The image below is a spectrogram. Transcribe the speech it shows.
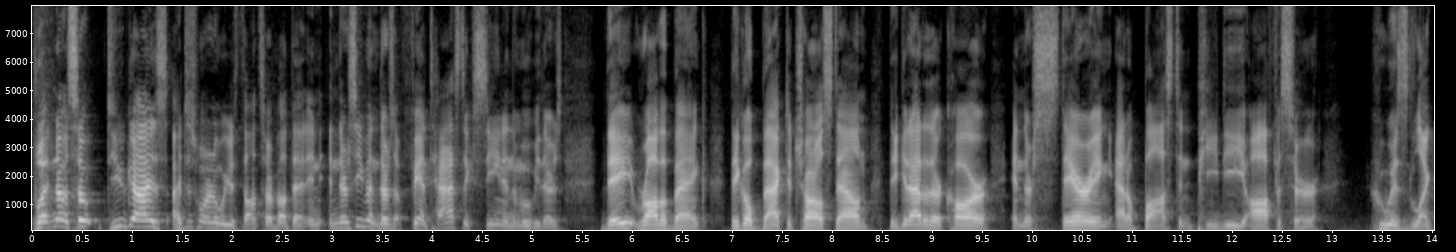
but no. So, do you guys? I just want to know what your thoughts are about that. And, and there's even there's a fantastic scene in the movie. There's they rob a bank. They go back to Charlestown. They get out of their car and they're staring at a Boston PD officer who is like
